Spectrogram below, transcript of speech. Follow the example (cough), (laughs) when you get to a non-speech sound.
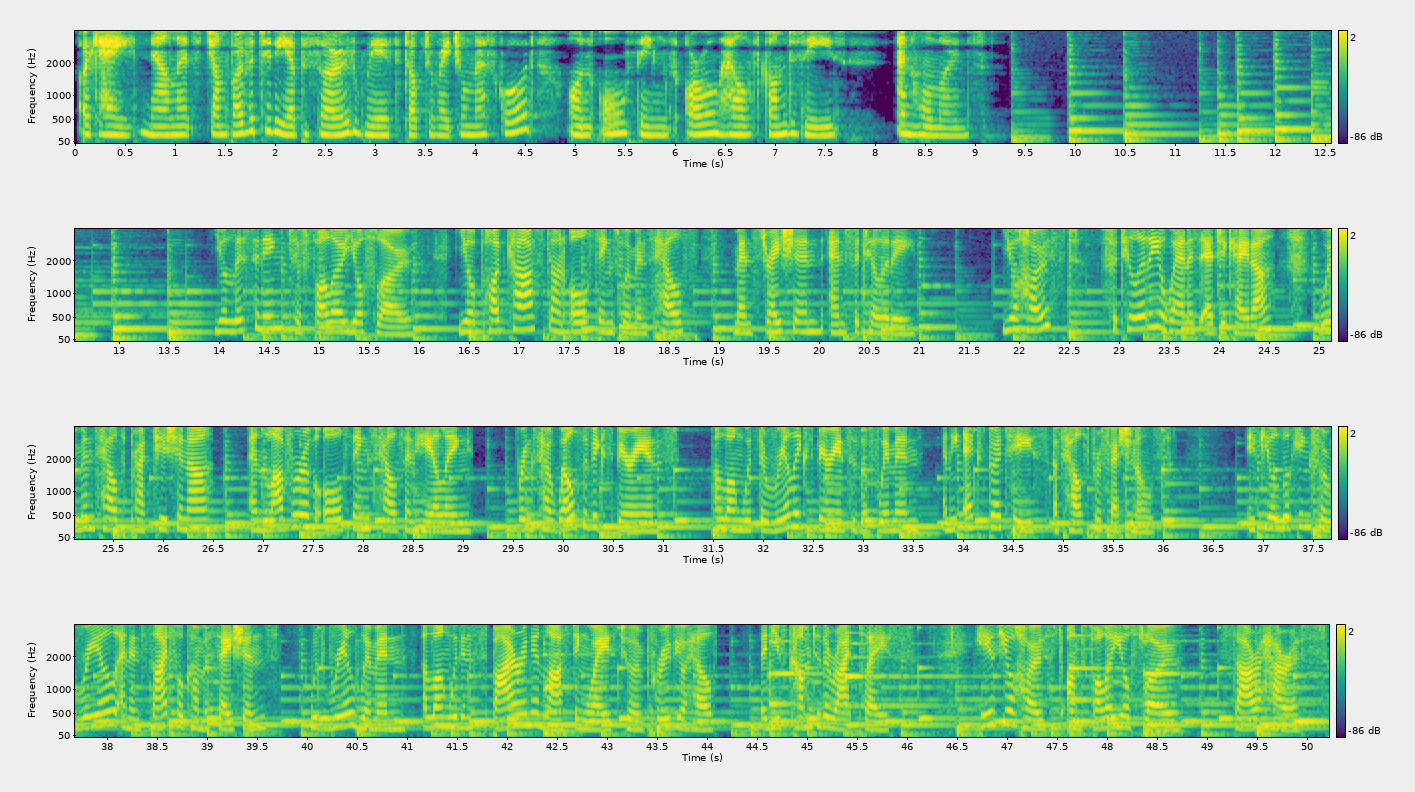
Okay, now let's jump over to the episode with Dr. Rachel Mascord on all things oral health, gum disease, and hormones. You're listening to Follow Your Flow your podcast on all things women's health, menstruation, and fertility. Your host, fertility awareness educator, women's health practitioner, and lover of all things health and healing, brings her wealth of experience, along with the real experiences of women and the expertise of health professionals. If you're looking for real and insightful conversations with real women, along with inspiring and lasting ways to improve your health, then you've come to the right place. Here's your host on Follow Your Flow, Sarah Harris.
